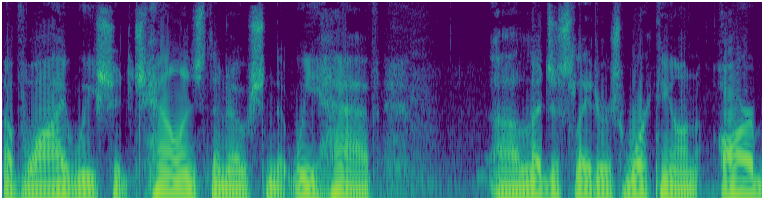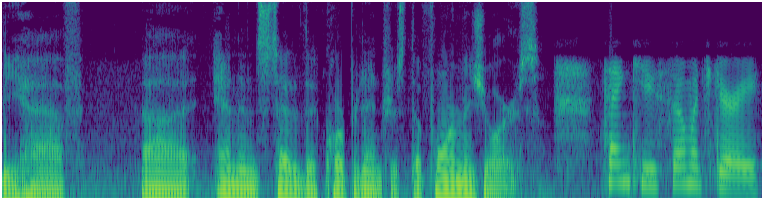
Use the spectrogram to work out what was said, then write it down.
of why we should challenge the notion that we have uh, legislators working on our behalf uh, and instead of the corporate interest. The form is yours. Thank you so much, Gary.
